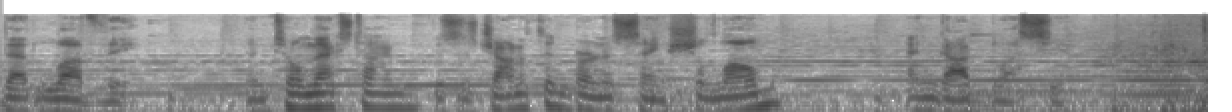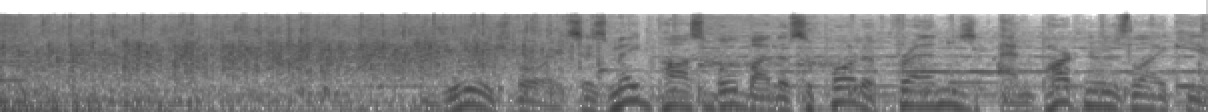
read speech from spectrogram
that love thee. Until next time, this is Jonathan Bernis saying shalom and God bless you. Jewish Voice is made possible by the support of friends and partners like you.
